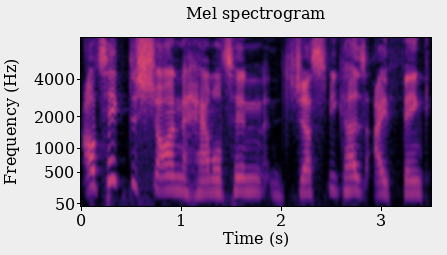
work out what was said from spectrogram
I'll take DaeSean Hamilton just because I think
